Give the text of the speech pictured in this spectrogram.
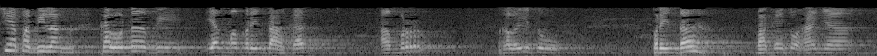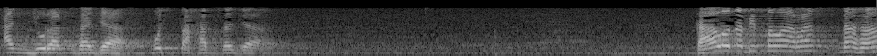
Siapa bilang kalau Nabi yang memerintahkan amr kalau itu perintah maka itu hanya anjuran saja, mustahab saja. Kalau Nabi melarang naha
